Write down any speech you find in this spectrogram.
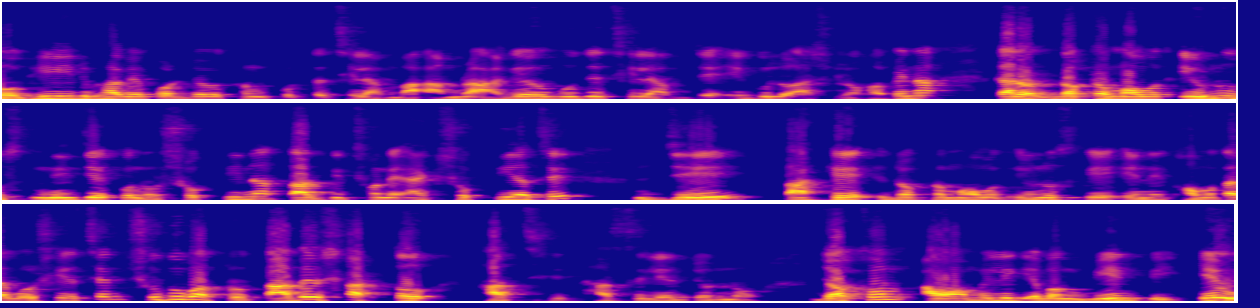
গভীরভাবে পর্যবেক্ষণ করতেছিলাম বা আমরা আগেও বুঝেছিলাম যে এগুলো আসলে হবে না। কারণ ডক্টর মোহাম্মদ ইউনুস নিজে কোনো শক্তি না, তার পিছনে এক শক্তি আছে। যে তাকে ডক্টর মোহাম্মদ ইউনুসকে এনে ক্ষমতায় বসিয়েছেন, শুধুমাত্র তাদের স্বার্থ হাসিলের জন্য। যখন আওয়ামী লীগ এবং বিএনপি কেউ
